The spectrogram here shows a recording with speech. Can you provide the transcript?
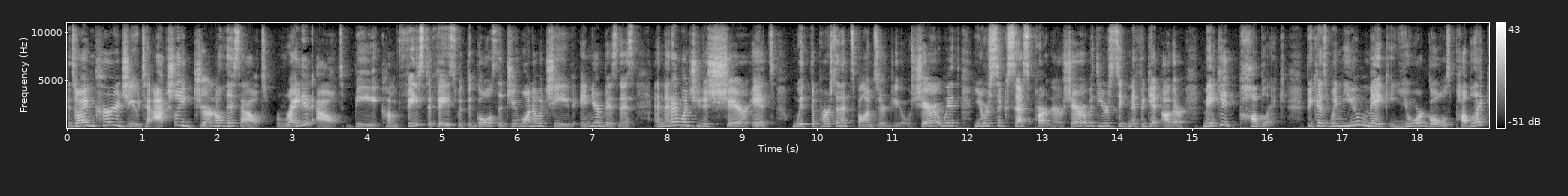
And so I encourage you to actually journal this out, write it out, become face to face with the goals that you want to achieve in your business. And then I want you to share it with the person that sponsored you, share it with your success partner, share it with your significant other. Make it public because when you make your goals public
